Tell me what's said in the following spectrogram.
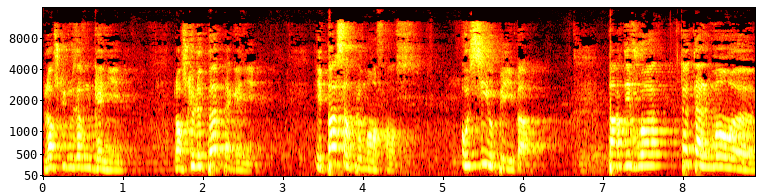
lorsque nous avons gagné, lorsque le peuple a gagné, et pas simplement en France, aussi aux Pays-Bas, par des voies totalement euh,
